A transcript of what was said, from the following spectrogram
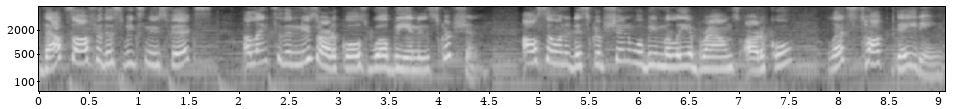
That's all for this week's News Fix. A link to the news articles will be in the description. Also, in the description will be Malia Brown's article, Let's Talk Dating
